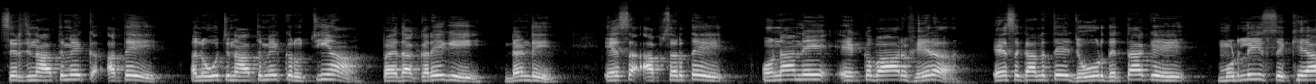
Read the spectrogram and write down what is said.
ਸਿਰਜਣਾਤਮਕ ਅਤੇ ਆਲੋਚਨਾਤਮਕ ਰੁਚੀਆਂ ਪੈਦਾ ਕਰੇਗੀ। ਡੰਡੇ, ਇਸ ਅਵਸਰ ਤੇ ਉਹਨਾਂ ਨੇ ਇੱਕ ਵਾਰ ਫਿਰ ਇਸ ਗੱਲ ਤੇ ਜ਼ੋਰ ਦਿੱਤਾ ਕਿ ਮੁੱਢਲੀ ਸਿੱਖਿਆ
